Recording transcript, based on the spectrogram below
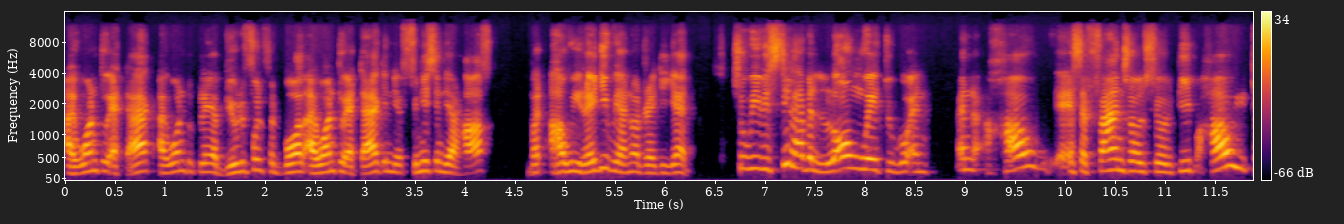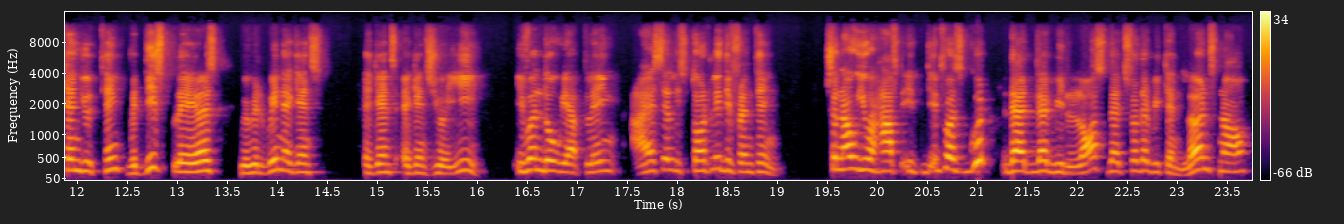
I want to attack, I want to play a beautiful football, I want to attack in their finish in their half. But are we ready? We are not ready yet. So we will still have a long way to go. And and how, as a fans also, people, how can you think with these players we will win against against against UAE? Even though we are playing ISL is totally different thing. So now you have to, it, it was good that, that we lost that so that we can learn now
